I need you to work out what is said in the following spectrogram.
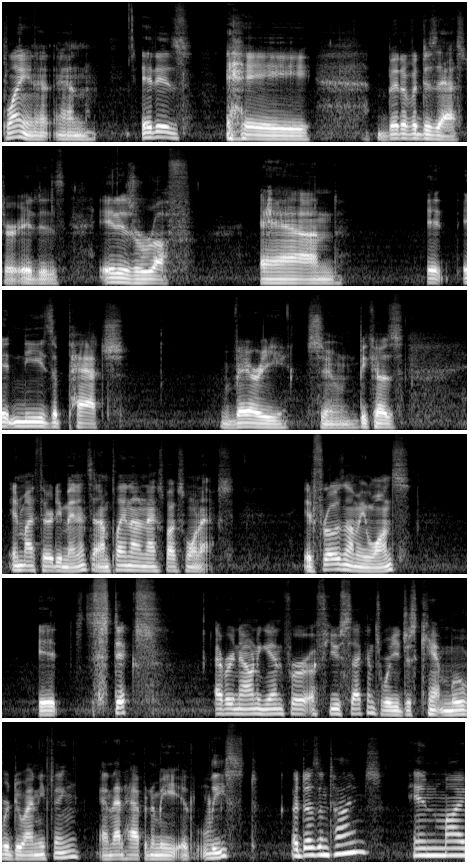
playing it, and it is a bit of a disaster. It is it is rough, and it it needs a patch very soon because in my 30 minutes, and I'm playing on an Xbox One X, it froze on me once. It sticks every now and again for a few seconds where you just can't move or do anything, and that happened to me at least a dozen times in my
